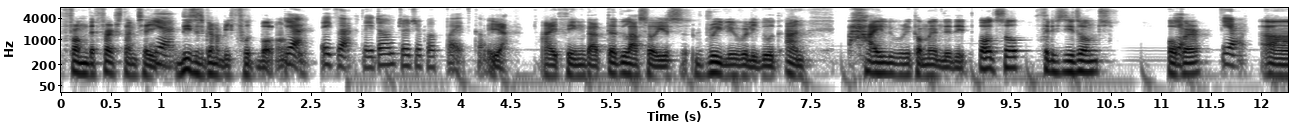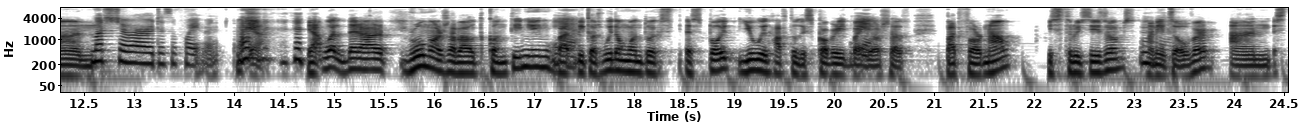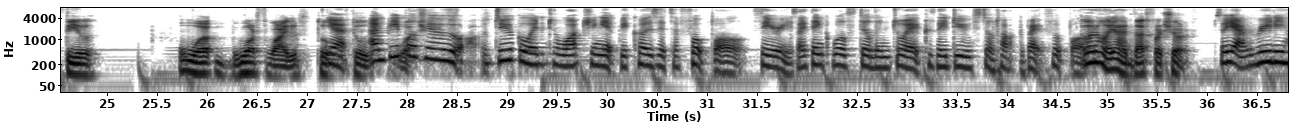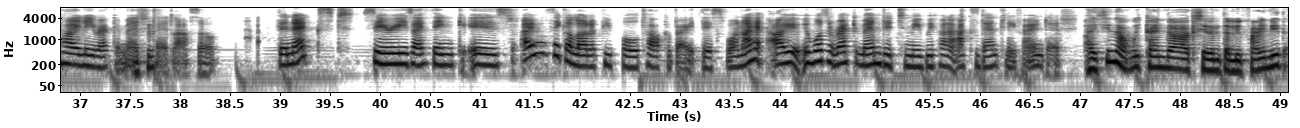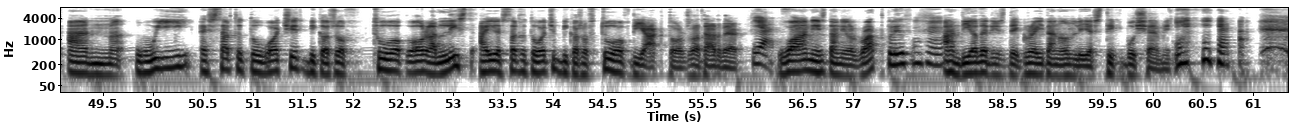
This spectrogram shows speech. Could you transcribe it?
from the first time saying Yeah. this is gonna be football. only." yeah, exactly. Don't judge a book by its cover. Yeah. I think that Ted Lasso is really, really good and highly recommended it. Also, three seasons over. Yeah. And Much to our disappointment. yeah yeah well there are rumors about continuing but Yeah. because we don't want to ex- spoil you will have to discover it by Yeah. yourself but for now it's three seasons and Mm-hmm. it's over and still wor- worthwhile to, Yeah, to and people watch. who do go into watching it because it's a football series, I think will still enjoy it because they do still talk about football. oh no yeah that's for sure So yeah, really highly recommend mm-hmm. Ted Lasso. The next series I think is I don't think a lot of people talk about this one. I I it wasn't recommended to me. We kind of accidentally found it. I think that we kind of accidentally find it, and we started to watch it because of two, of, or at least I started to watch it because of two of the actors that are there. Yeah, Mm-hmm. One is Daniel Radcliffe, and the other is the great and only Steve Buscemi. yeah.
